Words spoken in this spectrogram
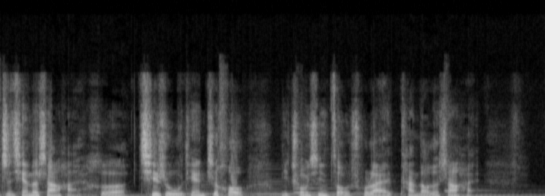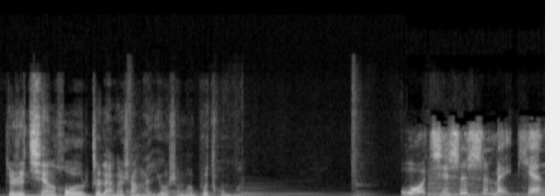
之前的上海和七十五天之后，你重新走出来看到的上海，就是前后这两个上海有什么不同吗？我其实是每天，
